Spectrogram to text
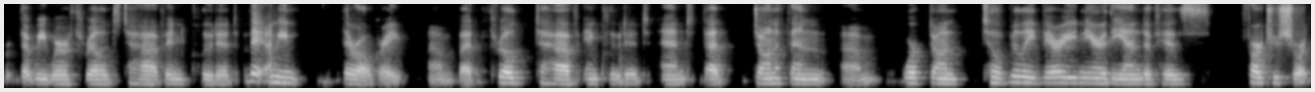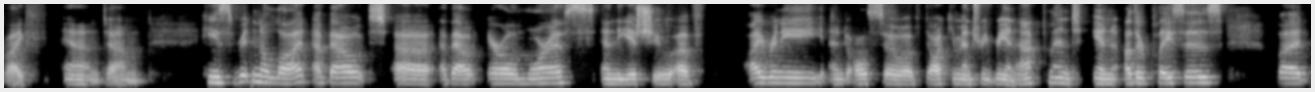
th- that we were thrilled to have included. They, I mean, they're all great, um, but thrilled to have included, and that Jonathan um, worked on till really very near the end of his far too short life, and um, he's written a lot about uh, about Errol Morris and the issue of irony and also of documentary reenactment in other places. But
